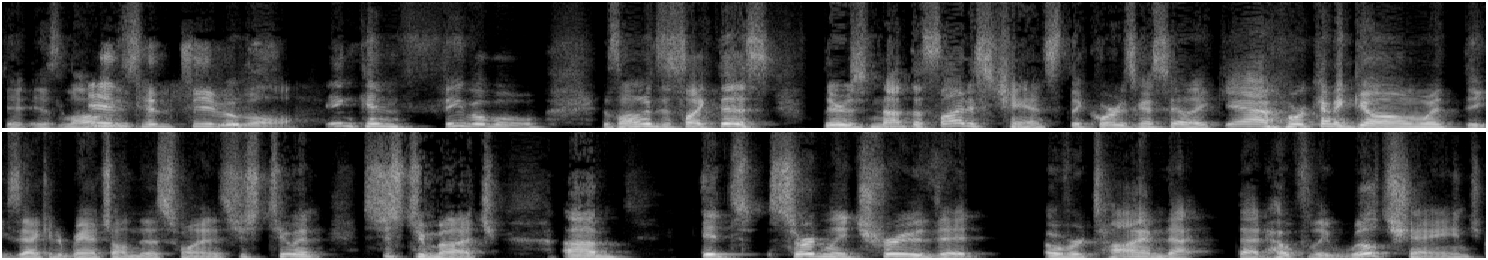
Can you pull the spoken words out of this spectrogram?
that as long inconceivable. as inconceivable as long as it's like this, there's not the slightest chance the court is going to say like, yeah, we're kind of going with the executive branch on this one. It's just too it's just too much. Um, it's certainly true that over time that that hopefully will change.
